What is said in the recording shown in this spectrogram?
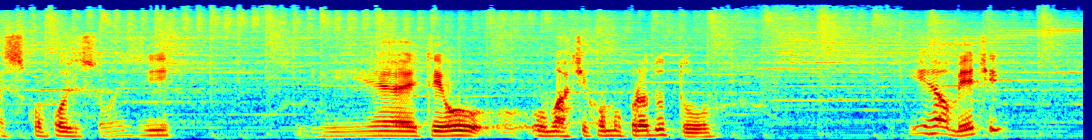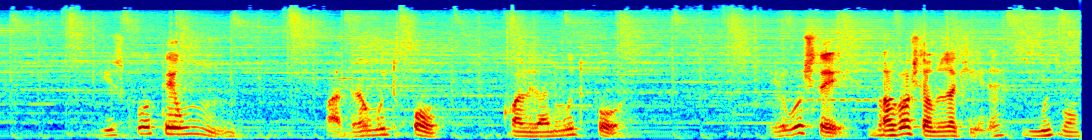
essas composições e, e é, ter o, o Martim como produtor. E realmente o disco tem um padrão muito bom, qualidade muito boa. Eu gostei. Nós gostamos aqui, né? Muito bom.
